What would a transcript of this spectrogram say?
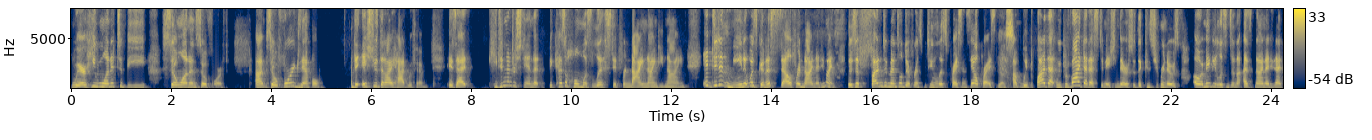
where he wanted to be, so on and so forth. Um, so, for example, the issue that I had with him is that he didn't understand that because a home was listed for 999 it didn't mean it was going to sell for 999 there's a fundamental difference between list price and sale price. Yes. Um, we provide that we provide that estimation there so the consumer knows oh it maybe listens to as 999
